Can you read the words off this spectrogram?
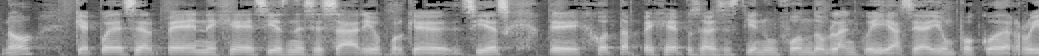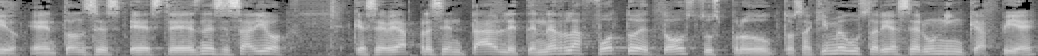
¿No? Que puede ser PNG si es necesario, porque si es eh, JPG, pues a veces tiene un fondo blanco y hace ahí un poco de ruido. Entonces, este, es necesario que se vea presentable, tener la foto de todos tus productos. Aquí me gustaría hacer un hincapié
